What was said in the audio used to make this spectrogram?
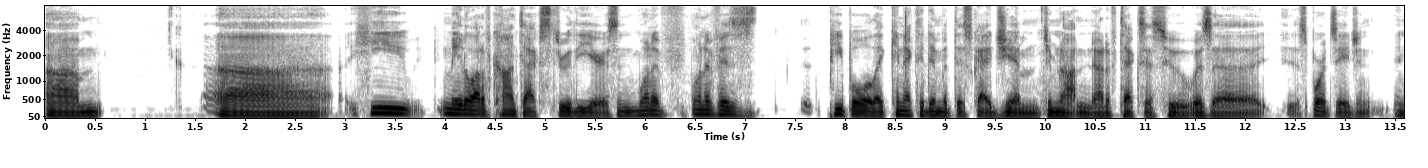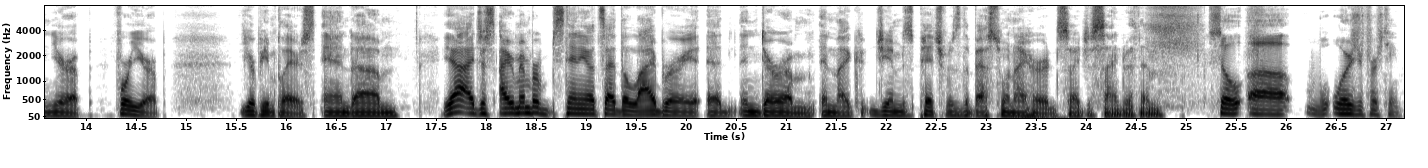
um uh he made a lot of contacts through the years and one of one of his people like connected him with this guy Jim Jim Naughton out of Texas who was a sports agent in Europe for Europe European players. And um yeah I just I remember standing outside the library at, in Durham and like Jim's pitch was the best one I heard so I just signed with him. So, uh, wh- where's your first team?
